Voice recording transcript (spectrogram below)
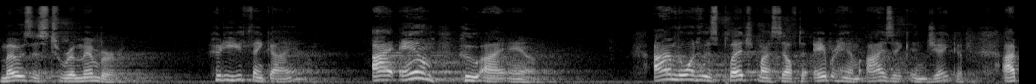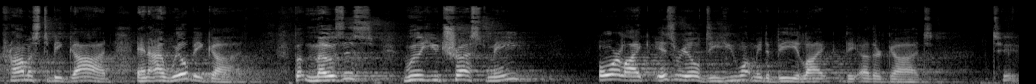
Moses to remember who do you think I am? I am who I am. I'm the one who has pledged myself to Abraham, Isaac, and Jacob. I promise to be God, and I will be God. But Moses, will you trust me? Or, like Israel, do you want me to be like the other gods too?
